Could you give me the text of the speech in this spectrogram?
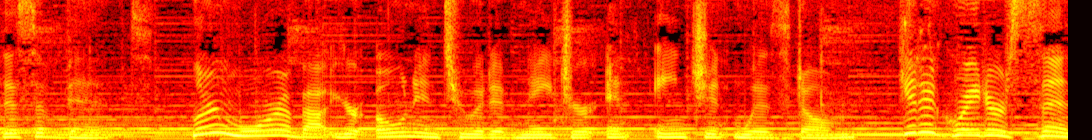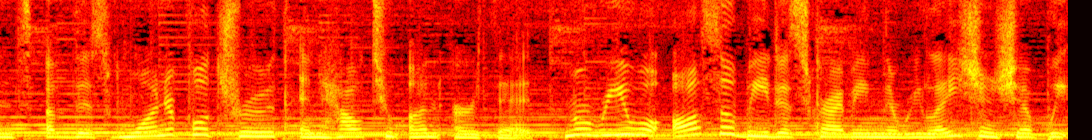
this event. Learn more about your own intuitive nature and ancient wisdom. Get a greater sense of this wonderful truth and how to unearth it. Marie will also be describing the relationship we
